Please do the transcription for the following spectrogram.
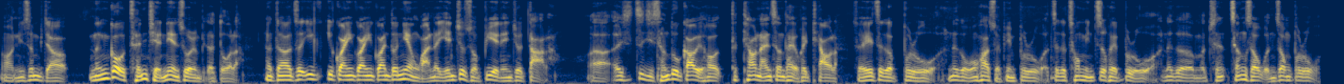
哦，女生比较能够沉潜念书的人比较多了。那等到这一一关一关一关都念完了，研究所毕业年就大了，啊，而且自己程度高以后，他挑男生他也会挑了。所以这个不如我，那个文化水平不如我，这个聪明智慧不如我，那个成成熟稳重不如我，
